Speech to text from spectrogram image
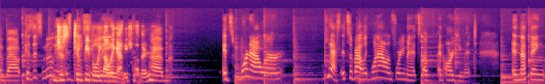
about? Because this movie just two people yelling at each other um, it's one hour. Yes, it's about like one hour and forty minutes of an argument, and nothing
